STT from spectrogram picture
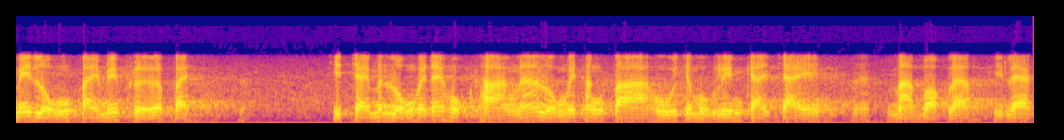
ไม่หลงไปไม่เผลอไป จิตใจมันหลงไปได้หกทางนะ หลงไปทางตาหูจมูกลิ้นกายใจนะมาบอกแล้วทีแรก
